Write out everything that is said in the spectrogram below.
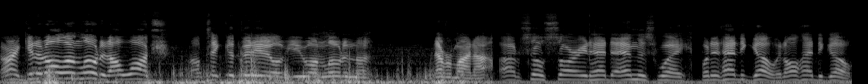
All right, get it all unloaded. I'll watch. I'll take good video of you unloading the... Never mind. I, I'm so sorry it had to end this way, but it had to go. It all had to go.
